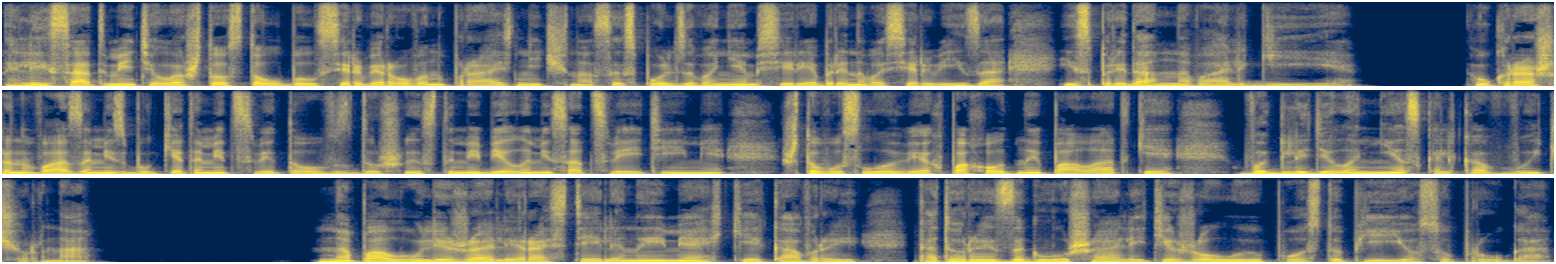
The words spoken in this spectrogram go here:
Лиса отметила, что стол был сервирован празднично с использованием серебряного сервиза из приданного Альгии. Украшен вазами с букетами цветов с душистыми белыми соцветиями, что в условиях походной палатки выглядело несколько вычурно. На полу лежали расстеленные мягкие ковры, которые заглушали тяжелую поступь ее супруга.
